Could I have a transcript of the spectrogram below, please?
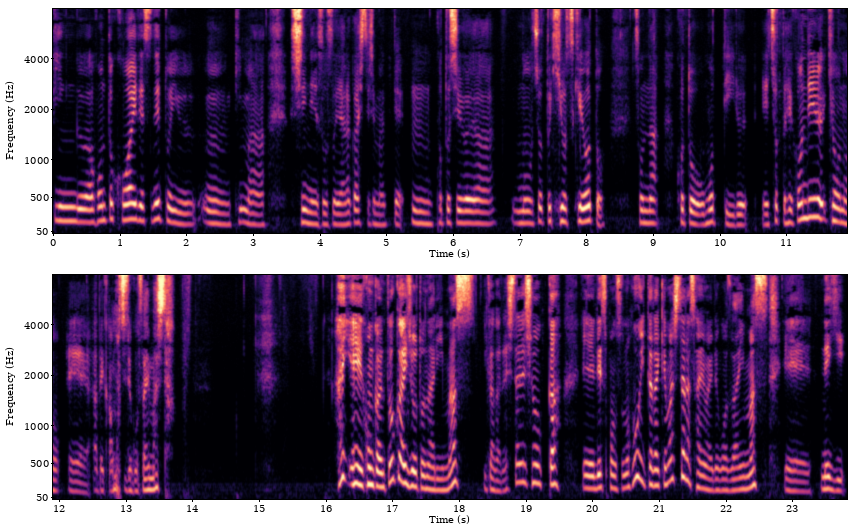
ピングは本当怖いですねという、うん、まあ、新年早々やらかしてしまって、うん、今年はもうちょっと気をつけようと。そんなことを思っている、えちょっとへこんでいる今日の、えー、安倍川持でございました。はい、えー、今回のトークは以上となります。いかがでしたでしょうか、えー、レスポンスの方いただけましたら幸いでございます。えー、ネギ、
